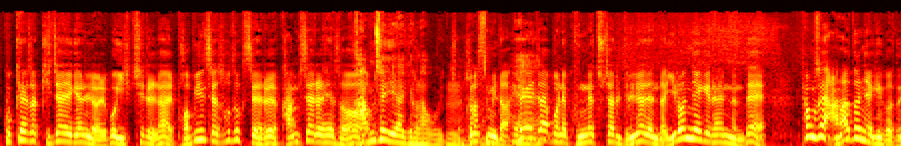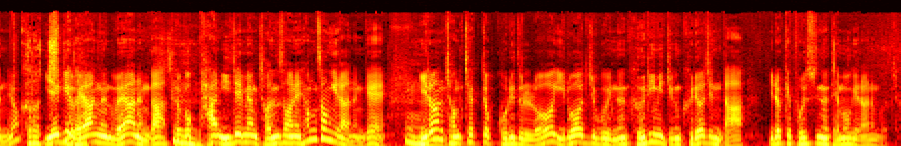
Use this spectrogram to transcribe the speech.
국회에서 기자회견을 열고 27일 날 법인세 소득세를 감세를 해서 감세 이야기를 하고 있죠. 음, 그렇습니다. 예. 해외 자본의 국내 투자를 늘려야 된다 이런 얘기를 했는데 평소에 안 하던 얘기거든요. 그렇습니다. 얘기 왜 하는 왜 하는가? 결국 음. 반 이재명 전선의 형성이라는 게 음. 이런 정책적 고리들로 이루어지고 있는 그림이 지금 그려진다. 이렇게 볼 수 있는 대목이라는 거죠.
